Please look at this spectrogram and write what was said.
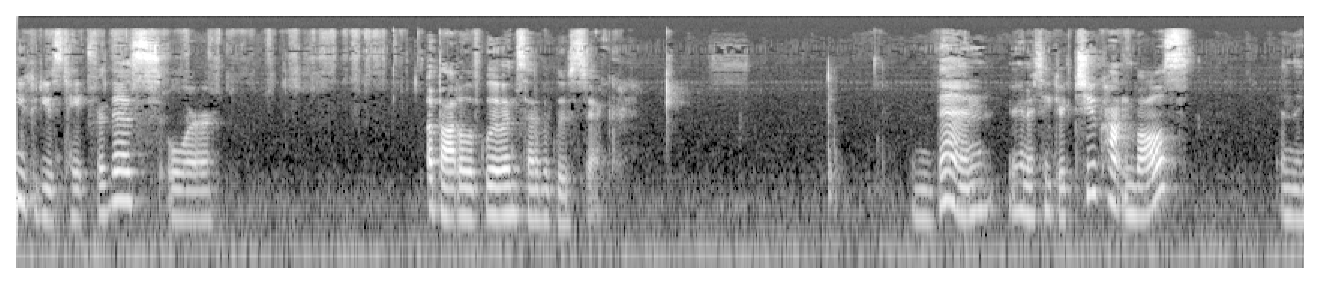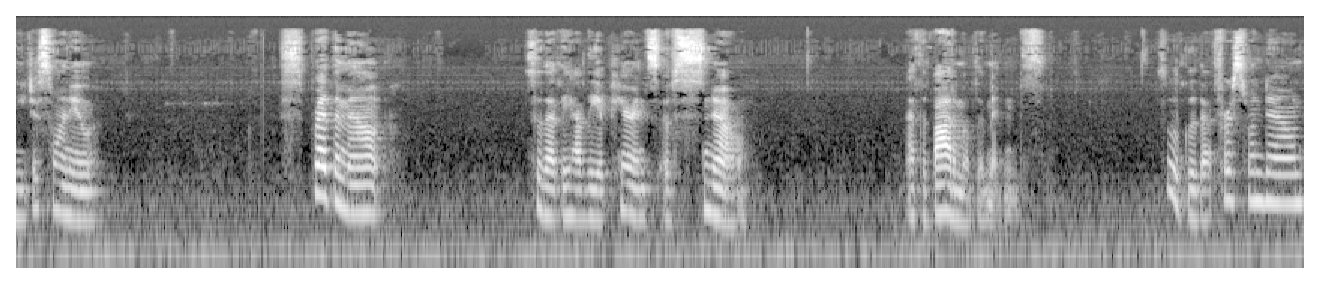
You could use tape for this or a bottle of glue instead of a glue stick. And then you're gonna take your two cotton balls and then you just want to spread them out so that they have the appearance of snow at the bottom of the mittens. So we'll glue that first one down.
